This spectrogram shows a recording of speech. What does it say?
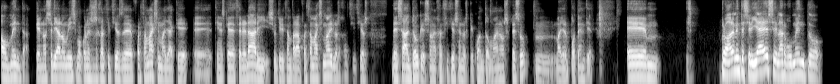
aumenta, que no sería lo mismo con esos ejercicios de fuerza máxima, ya que eh, tienes que acelerar y se utilizan para fuerza máxima, y los ejercicios de salto, que son ejercicios en los que cuanto menos peso, mm, mayor potencia. Em, probablemente sería ese el argumento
